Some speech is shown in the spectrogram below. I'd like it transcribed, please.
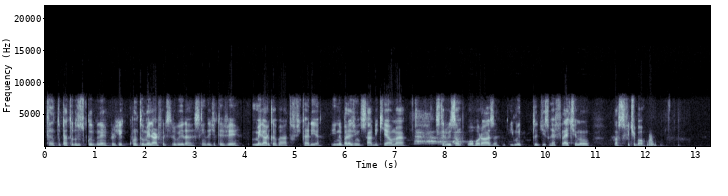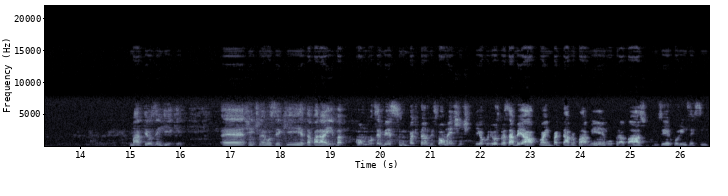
tanto para todos os clubes, né, porque quanto melhor for distribuída a senda de TV, melhor o campeonato ficaria. E no Brasil a gente sabe que é uma distribuição horrorosa e muito disso reflete no nosso futebol. Matheus Henrique. É, gente, né, você que é da Paraíba, como você vê isso impactando? Principalmente, a gente fica curioso para saber, ah, vai impactar para o Flamengo, para Vasco, Cruzeiro, Corinthians, assim,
